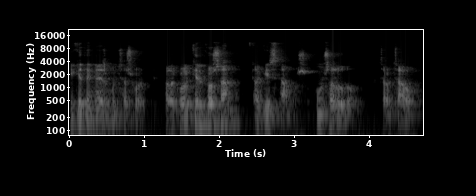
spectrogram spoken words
y que tengáis mucha suerte. Para cualquier cosa, aquí estamos. Un saludo. Chao, chao.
